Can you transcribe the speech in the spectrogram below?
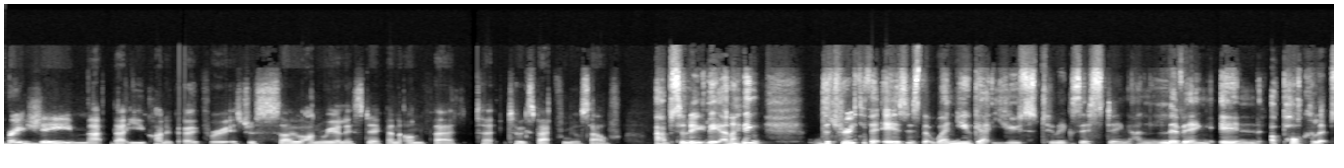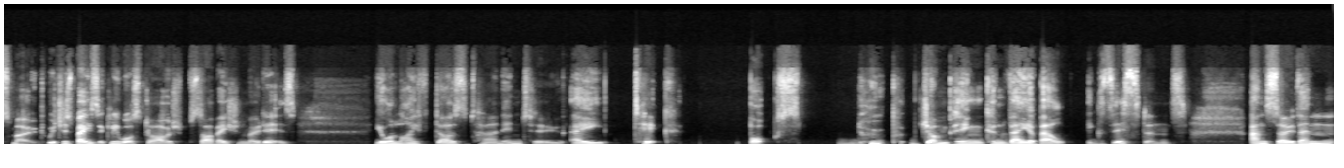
regime that that you kind of go through is just so unrealistic and unfair to, to expect from yourself. Absolutely and i think the truth of it is is that when you get used to existing and living in apocalypse mode which is basically what star- starvation mode is your life does turn into a tick box hoop jumping conveyor belt existence and so then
